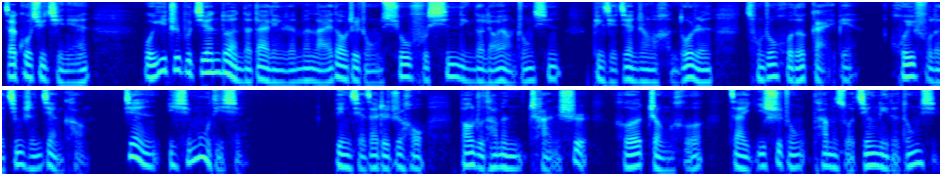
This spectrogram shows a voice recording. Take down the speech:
在过去几年。我一直不间断地带领人们来到这种修复心灵的疗养中心，并且见证了很多人从中获得改变，恢复了精神健康，见一些目的性，并且在这之后帮助他们阐释和整合在仪式中他们所经历的东西。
